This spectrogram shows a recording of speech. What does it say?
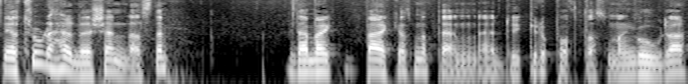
jag tror det här är den kändaste. Den verk- verkar som att den eh, dyker upp ofta som man googlar.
